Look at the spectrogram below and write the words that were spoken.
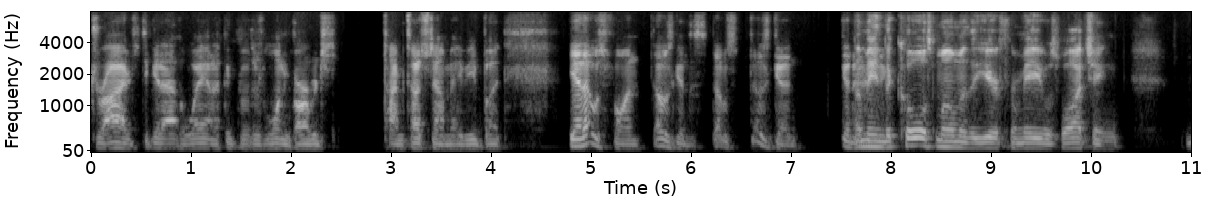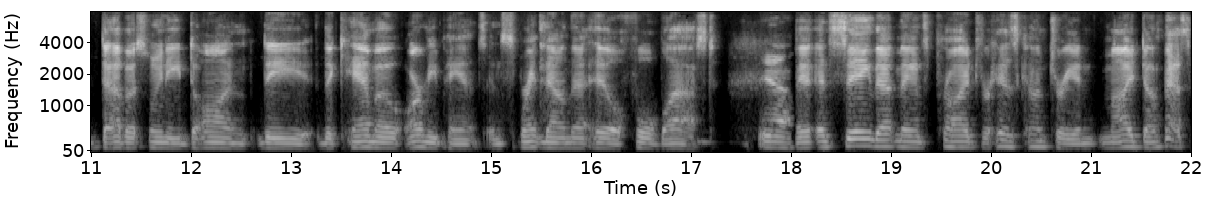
drive to get out of the way, and I think there's one garbage time touchdown maybe. But yeah, that was fun. That was good. That was that was good. Good. I mean, the coolest moment of the year for me was watching Dabo Swinney don the the camo army pants and sprint down that hill full blast. yeah, and, and seeing that man's pride for his country and my dumbass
